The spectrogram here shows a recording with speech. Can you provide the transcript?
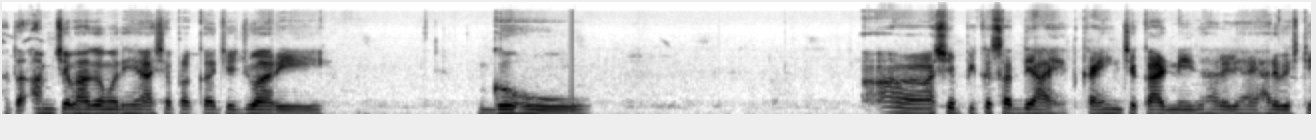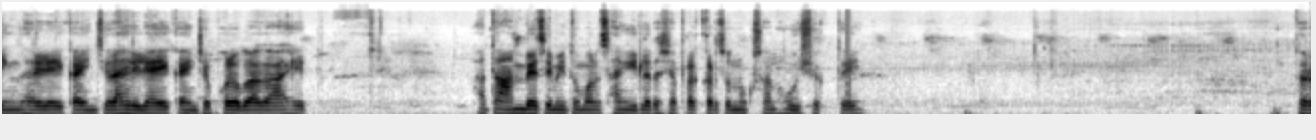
आता आमच्या भागामध्ये हे अशा प्रकारचे ज्वारी गहू असे पिकं सध्या आहेत. काहींची काढणी झालेली आहे हार्वेस्टिंग झालेली आहे काहींची राहिलेली आहे काहींच्या फळबागा आहेत. आता आंब्याचं मी तुम्हाला सांगितलं तशा प्रकारचं नुकसान होऊ शकते. तर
